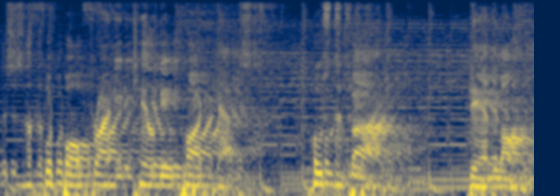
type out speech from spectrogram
This is the Football Friday Tailgate Podcast, hosted by Dan Long.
